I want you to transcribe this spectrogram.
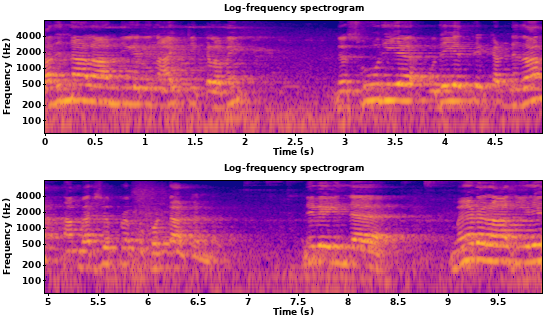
பதினாலாம் தேதி ஞாயிற்றுக்கிழமை இந்த சூரிய உதயத்தை கண்டுதான் நாம் வருஷப்பிறப்பு கொண்டாட்டணும் எனவே இந்த மேடராசியிலே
